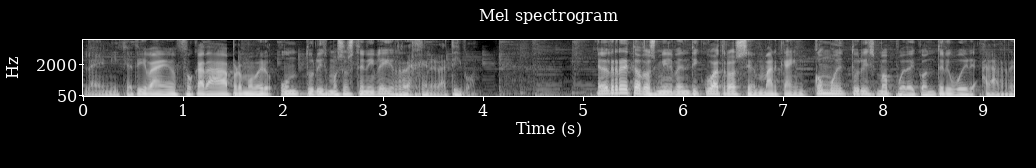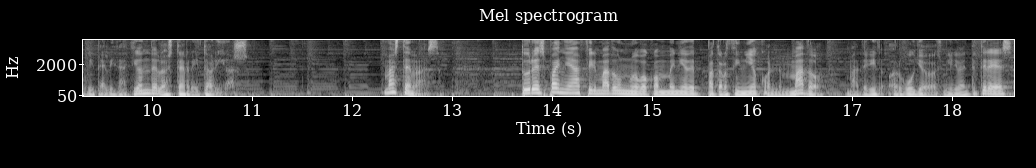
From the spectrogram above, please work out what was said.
la iniciativa enfocada a promover un turismo sostenible y regenerativo. El reto 2024 se enmarca en cómo el turismo puede contribuir a la revitalización de los territorios. Más temas. Tour España ha firmado un nuevo convenio de patrocinio con MADO, Madrid Orgullo 2023,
